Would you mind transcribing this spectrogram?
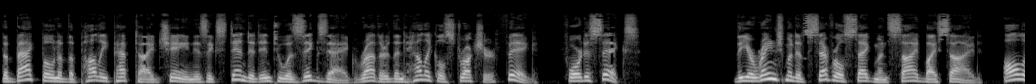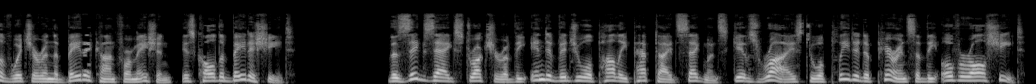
the backbone of the polypeptide chain is extended into a zigzag rather than helical structure Fig. 4 to 6. The arrangement of several segments side by side, all of which are in the beta conformation, is called a beta sheet. The zigzag structure of the individual polypeptide segments gives rise to a pleated appearance of the overall sheet.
